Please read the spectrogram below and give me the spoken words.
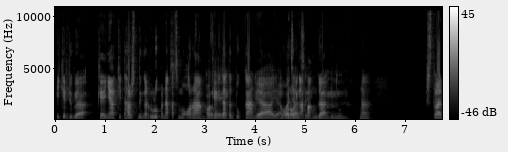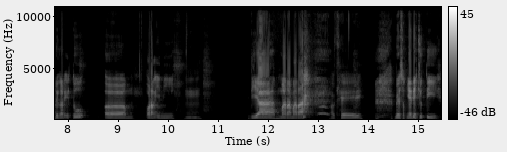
pikir juga kayaknya kita harus dengar dulu pendapat semua orang baru Oke. kita tentukan Ya, ya, mau rolling sih. apa enggak gitu. Mm-mm. Nah, setelah dengar itu em, orang ini Mm-mm. dia marah-marah. Oke. Besoknya dia cuti.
